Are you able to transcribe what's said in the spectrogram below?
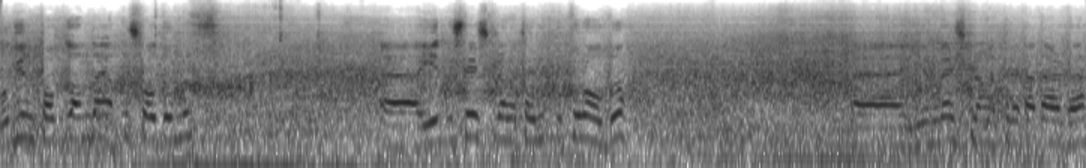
Bugün toplamda yapmış olduğumuz e, 75 kilometrelik bir tur oldu. E, 25 kilometre kadar da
